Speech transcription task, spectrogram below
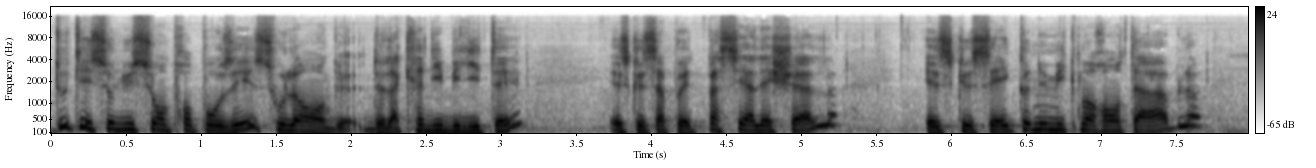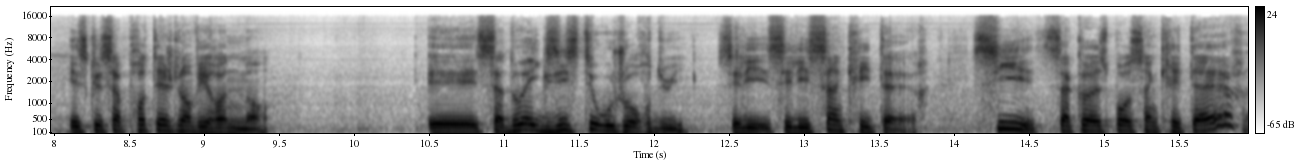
toutes les solutions proposées sous l'angle de la crédibilité. Est-ce que ça peut être passé à l'échelle? Est-ce que c'est économiquement rentable? Est-ce que ça protège l'environnement? Et ça doit exister aujourd'hui. C'est les, les cinq critères. Si ça correspond aux cinq critères,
